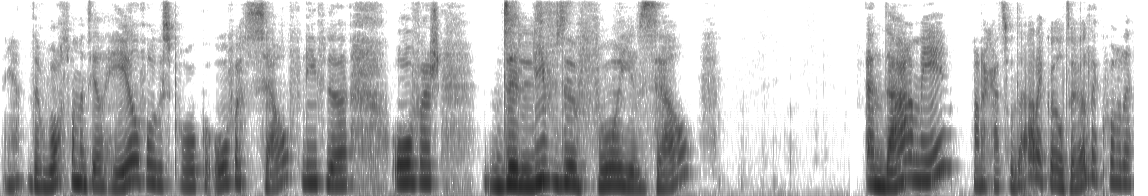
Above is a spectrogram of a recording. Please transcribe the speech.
Ja, er wordt momenteel heel veel gesproken over zelfliefde, over de liefde voor jezelf. En daarmee, maar dat gaat zo dadelijk wel duidelijk worden,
